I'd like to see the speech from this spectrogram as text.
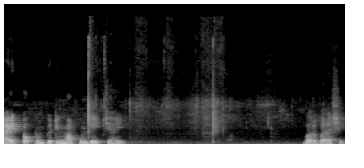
टाईट पकडून फिटिंग मापून घ्यायची आहे. बरोबर अशी.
